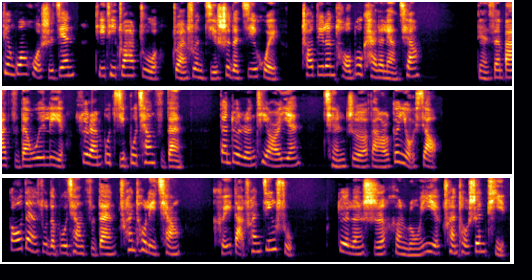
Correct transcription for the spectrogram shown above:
电光火石间，T T 抓住转瞬即逝的机会，朝敌人头部开了两枪。点三八子弹威力虽然不及步枪子弹，但对人体而言，前者反而更有效。高弹速的步枪子弹穿透力强，可以打穿金属。对人时很容易穿透身体，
